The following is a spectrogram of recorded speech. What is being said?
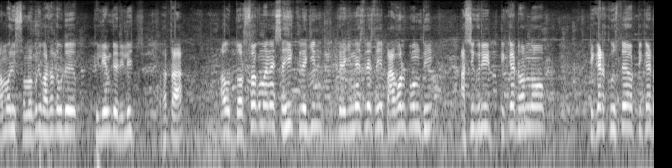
ଆମର ଏଇ ସମ୍ବଲପୁରୀ ଭାଷାରେ ଗୋଟେ ଫିଲ୍ମଟେ ରିଲିଜ୍ ହେତା ଆଉ ଦର୍ଶକମାନେ ସେହି କ୍ରେଜି କ୍ରେଜିନେସ୍ରେ ସେହି ପାଗଲପନ୍ଥୀ ଆସିକରି ଟିକେଟ୍ ହର୍ନ ଟିକେଟ୍ ଖୁସ୍ତେ ଆଉ ଟିକେଟ୍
